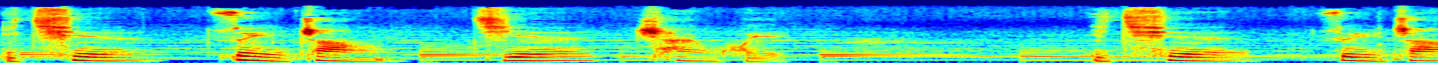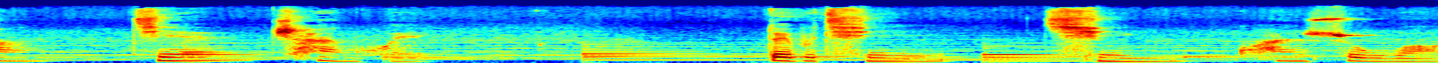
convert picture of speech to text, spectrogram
一切罪障皆忏悔，一切罪障皆忏悔。对不起，请宽恕我。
